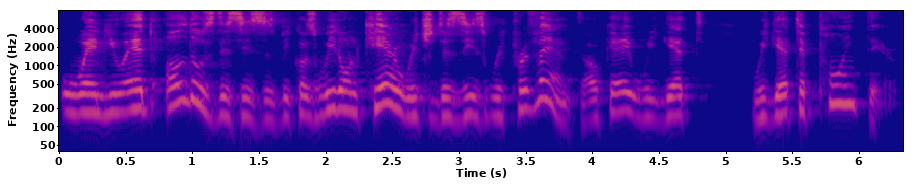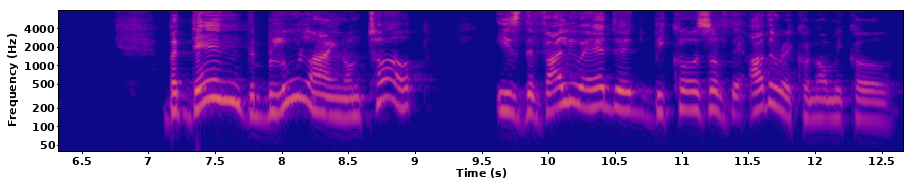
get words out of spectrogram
when you add all those diseases, because we don't care which disease we prevent, okay? We get, we get a point there. But then the blue line on top is the value added because of the other economical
